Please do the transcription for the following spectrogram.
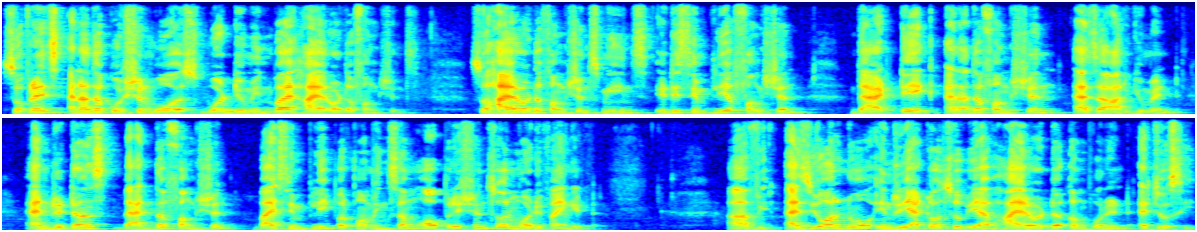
So friends, another question was, what do you mean by higher order functions? So higher order functions means it is simply a function that take another function as an argument and returns back the function by simply performing some operations or modifying it. Uh, we, as you all know, in React also we have higher order component, HOC.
